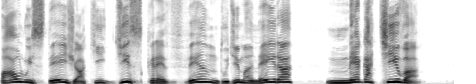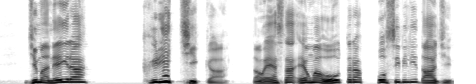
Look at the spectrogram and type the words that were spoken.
Paulo esteja aqui descrevendo de maneira negativa, de maneira crítica. Então, esta é uma outra possibilidade.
